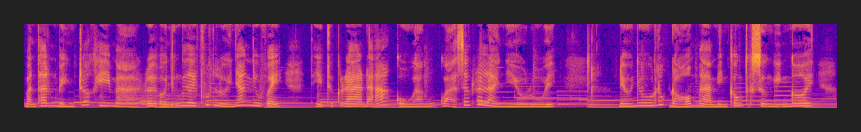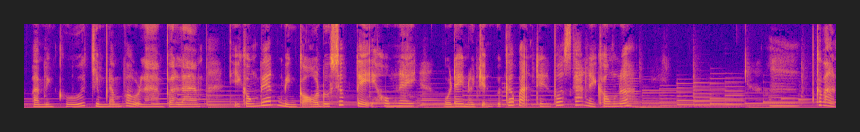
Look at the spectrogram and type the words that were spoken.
bản thân mình trước khi mà rơi vào những giây phút lười nhác như vậy thì thực ra đã cố gắng quả sức rất là nhiều rồi. Nếu như lúc đó mà mình không thực sự nghỉ ngơi và mình cứ chìm đắm vào làm và làm thì không biết mình có đủ sức để hôm nay ngồi đây nói chuyện với các bạn trên postcard này không nữa? Uhm, các bạn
